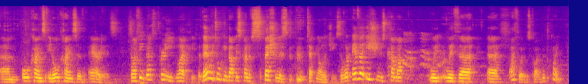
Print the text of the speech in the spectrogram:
um, all kinds, in all kinds of areas. So I think that's pretty likely. But there we're talking about this kind of specialist technology. So whatever issues come up with, with uh, uh, I thought it was quite a good point.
